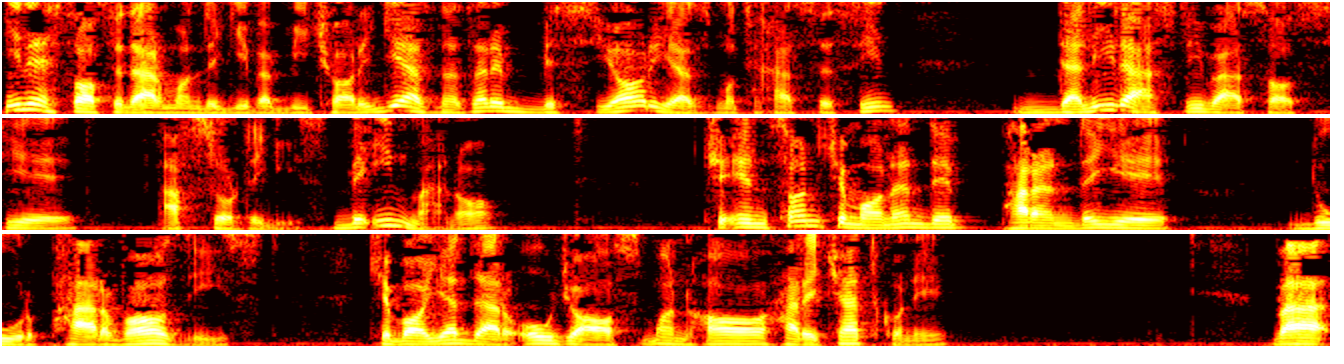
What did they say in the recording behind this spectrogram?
این احساس درماندگی و بیچارگی از نظر بسیاری از متخصصین دلیل اصلی و اساسی افسردگی است. به این معنا که انسان که مانند پرنده دور پروازی است که باید در اوج آسمان ها حرکت کنه و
